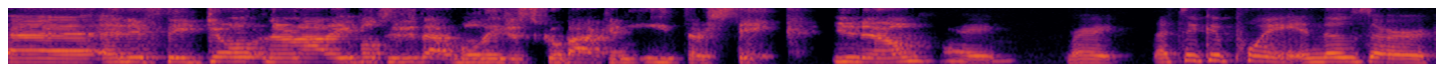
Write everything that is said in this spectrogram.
uh, and if they don't they're not able to do that will they just go back and eat their steak you know Right, right. That's a good point. And those are,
